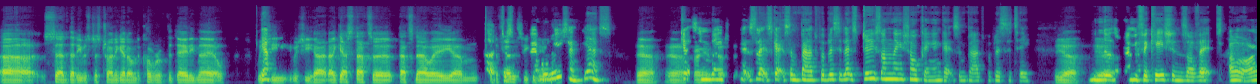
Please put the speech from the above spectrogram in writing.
uh, said that he was just trying to get on the cover of the Daily Mail, which yeah. he which he had, I guess that's a that's now a, um, a defense he can use. reason. Yes. Yeah, yeah. Get some, let's let's get some bad publicity. Let's do something shocking and get some bad publicity. Yeah, yeah. the ramifications of it are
